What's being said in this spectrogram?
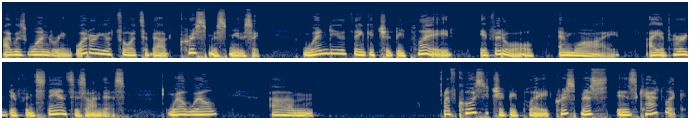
I was wondering, what are your thoughts about Christmas music? When do you think it should be played, if at all, and why? I have heard different stances on this. Well, Will, um, of course it should be played. Christmas is Catholic.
